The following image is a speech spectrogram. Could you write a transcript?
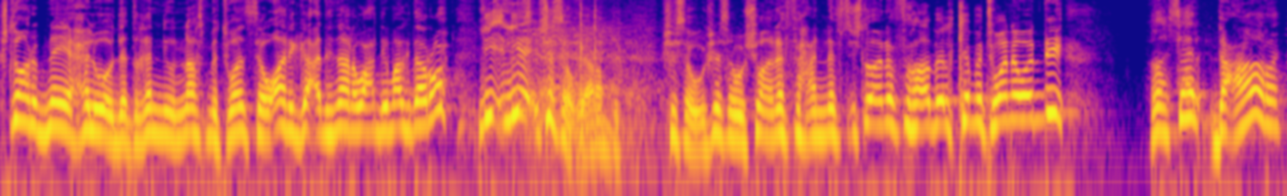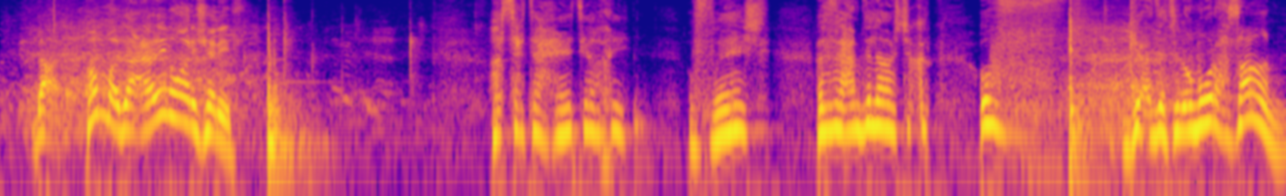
شلون بنية حلوة ودا تغني والناس متونسة وأنا قاعد هنا وحدي ما أقدر أروح؟ ليه ليه؟ شو أسوي يا ربي؟ شو أسوي؟ شو أسوي؟ شلون أنفه عن نفسي؟ شلون أنفه هذا الكبت وأنا اوديه ها سهل. دعارة. دع... هم داعرين وأنا شريف. هسه ارتحيت يا أخي. أوف ألف الحمد لله والشكر. أوف. قعدت الأمور حصان.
